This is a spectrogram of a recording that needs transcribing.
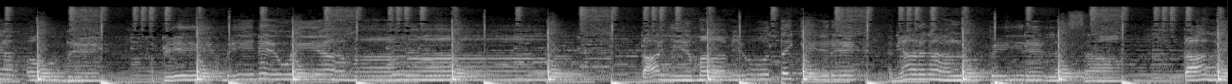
ရအောင်မေအဖေအမေနဲ့ဝေးရမှာတာရင်မမျိုးတိတ်ခဲ့တဲ့အများတကားလို့ပေးတဲ့လက်ဆောင်တားလဲ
